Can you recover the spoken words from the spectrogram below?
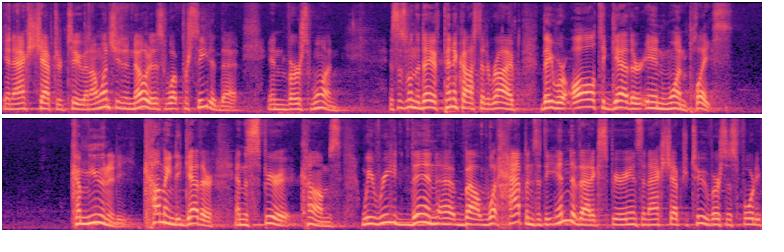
in Acts chapter 2. And I want you to notice what preceded that in verse 1. It says, When the day of Pentecost had arrived, they were all together in one place community, coming together, and the Spirit comes. We read then about what happens at the end of that experience in Acts chapter 2, verses 40,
